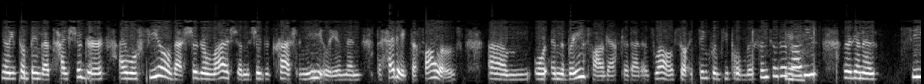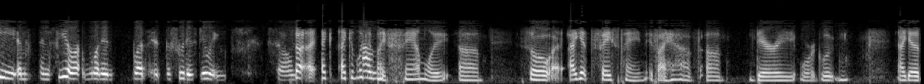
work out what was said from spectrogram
you know eat something that's high sugar, I will feel that sugar rush and the sugar crash immediately, and then the headache that follows, um, or and the brain fog after that as well. So I think when people listen to their yeah. bodies, they're going to see and, and feel what it what it, the food is doing. So, so I, I, I can look um, at my family. Uh, so I, get face pain if I have uh, dairy or gluten. I get it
